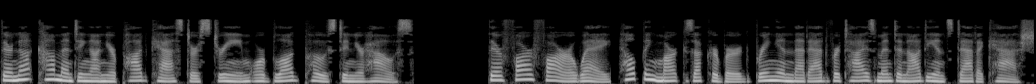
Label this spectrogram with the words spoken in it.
They're not commenting on your podcast or stream or blog post in your house. They're far far away, helping Mark Zuckerberg bring in that advertisement and audience data cache.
